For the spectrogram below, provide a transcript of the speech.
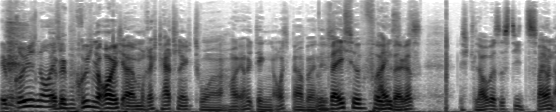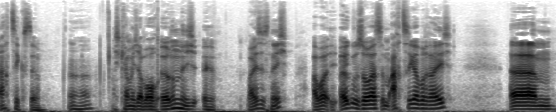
Wir begrüßen äh, wir begrüßen euch ähm, recht herzlich zur heu- heutigen Ausgabe des Welche Folge Weinbergers. Ich glaube, es ist die 82. das? Aha. Ich kann mich aber auch irren, ich äh, weiß es nicht. Aber irgendwie sowas im 80er-Bereich. Ähm,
